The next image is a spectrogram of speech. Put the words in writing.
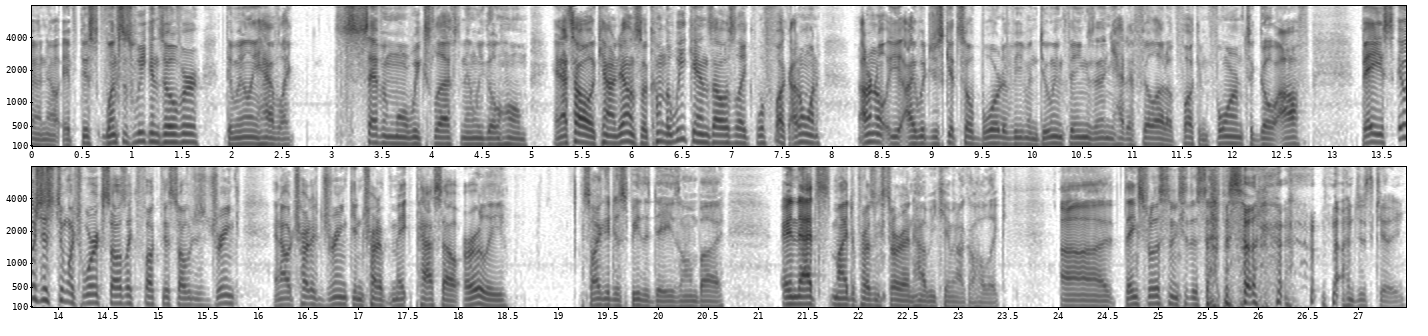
you know, if this once this weekend's over, then we only have like seven more weeks left, and then we go home, and that's how I would count down. So come the weekends, I was like, well, fuck, I don't want. I don't know. I would just get so bored of even doing things, and then you had to fill out a fucking form to go off base. It was just too much work, so I was like, fuck this. So I would just drink, and I would try to drink and try to make pass out early, so I could just be the days on by. And that's my depressing story on how I became an alcoholic. Uh, thanks for listening to this episode. no, I'm just kidding.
